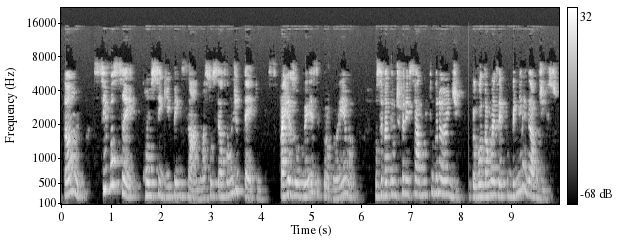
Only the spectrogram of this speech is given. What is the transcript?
Então, se você conseguir pensar na associação de técnicas para resolver esse problema, você vai ter um diferencial muito grande. Eu vou dar um exemplo bem legal disso.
